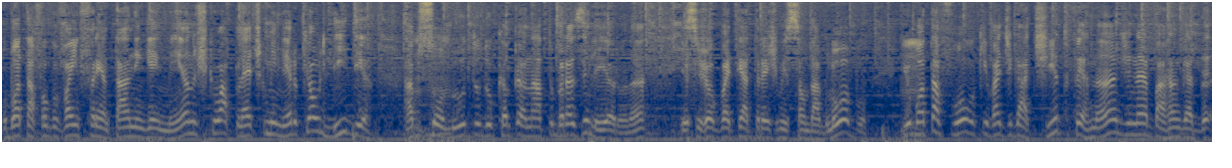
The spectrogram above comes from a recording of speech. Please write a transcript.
o Botafogo vai enfrentar ninguém menos que o Atlético Mineiro, que é o líder absoluto do Campeonato Brasileiro, né? Esse jogo vai ter a transmissão da Globo e Hum. o Botafogo que vai de Gatito, Fernandes, né? Barranga. da-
